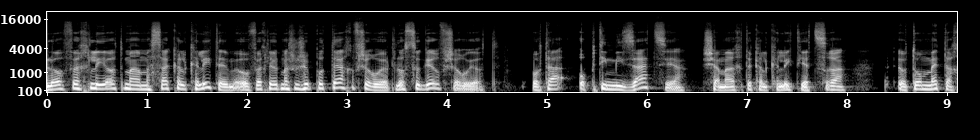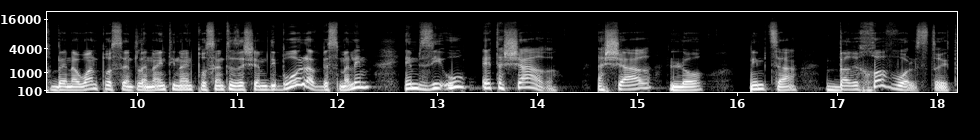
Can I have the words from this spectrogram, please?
לא הופך להיות מעמסה כלכלית הוא הופך להיות משהו שפותח אפשרויות לא סוגר אפשרויות. אותה אופטימיזציה שהמערכת הכלכלית יצרה אותו מתח בין ה-1% ל-99% הזה שהם דיברו עליו בסמלים הם זיהו את השער. השער לא נמצא ברחוב וול סטריט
